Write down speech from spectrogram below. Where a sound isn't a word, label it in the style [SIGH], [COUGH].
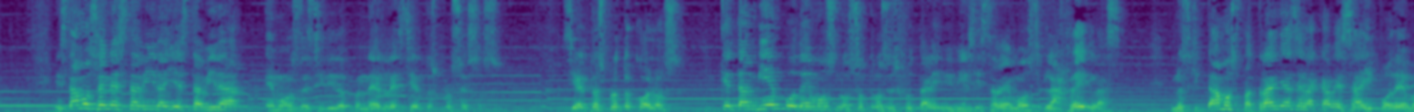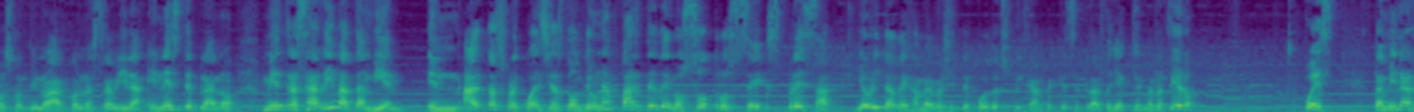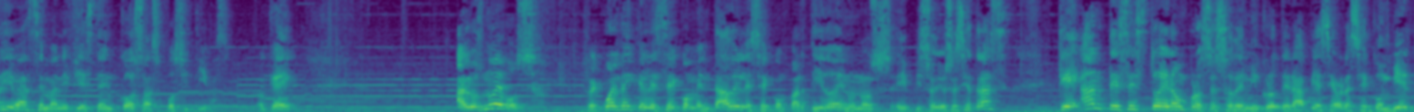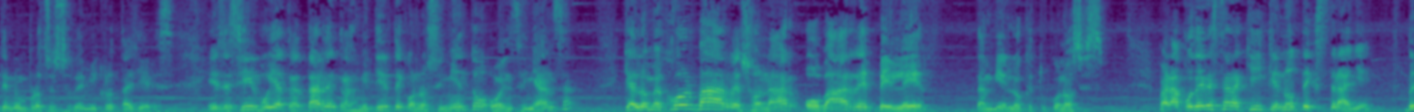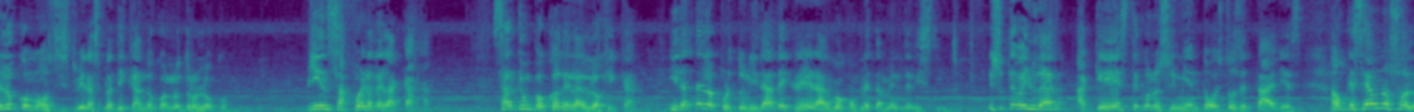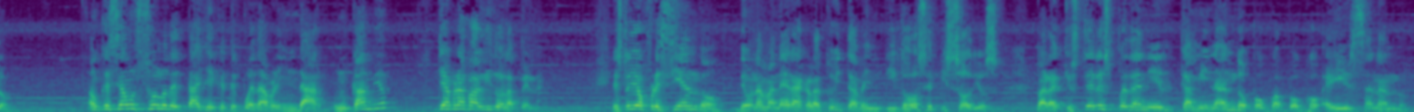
Estamos en esta vida y esta vida hemos decidido ponerle ciertos procesos, ciertos protocolos que también podemos nosotros disfrutar y vivir si sabemos las reglas. Nos quitamos patrañas de la cabeza y podemos continuar con nuestra vida en este plano, mientras arriba también, en altas frecuencias, donde una parte de nosotros se expresa, y ahorita déjame ver si te puedo explicar de qué se trata y a qué me refiero, pues también arriba se manifiesten cosas positivas, ¿ok? A los nuevos, recuerden que les he comentado y les he compartido en unos episodios hacia atrás que antes esto era un proceso de microterapia y ahora se convierte en un proceso de microtalleres. Es decir, voy a tratar de transmitirte conocimiento o enseñanza que a lo mejor va a resonar o va a repeler también lo que tú conoces. Para poder estar aquí que no te extrañe, Velo como si estuvieras platicando con otro loco. Piensa fuera de la caja. Salte un poco de la lógica y date la oportunidad de creer algo completamente distinto. Eso te va a ayudar a que este conocimiento estos detalles, aunque sea uno solo, aunque sea un solo detalle que te pueda brindar un cambio, ya habrá valido la pena. Estoy ofreciendo de una manera gratuita 22 episodios para que ustedes puedan ir caminando poco a poco e ir sanando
